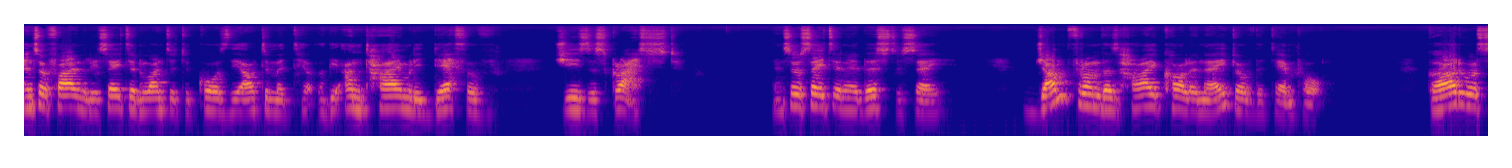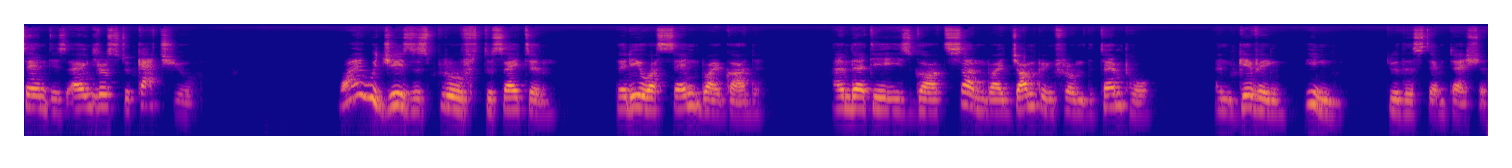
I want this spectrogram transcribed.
and so finally satan wanted to cause the ultimate the untimely death of jesus christ and so Satan had this to say Jump from this high colonnade of the temple. God will send his angels to catch you. Why would Jesus prove to Satan that he was sent by God and that he is God's son by jumping from the temple and giving in to this temptation?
